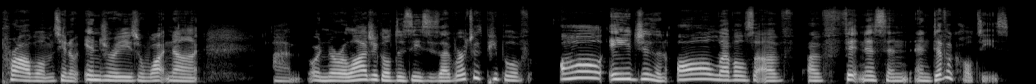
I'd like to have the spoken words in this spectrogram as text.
problems, you know, injuries or whatnot, um, or neurological diseases. I've worked with people of all ages and all levels of, of fitness and, and difficulties.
